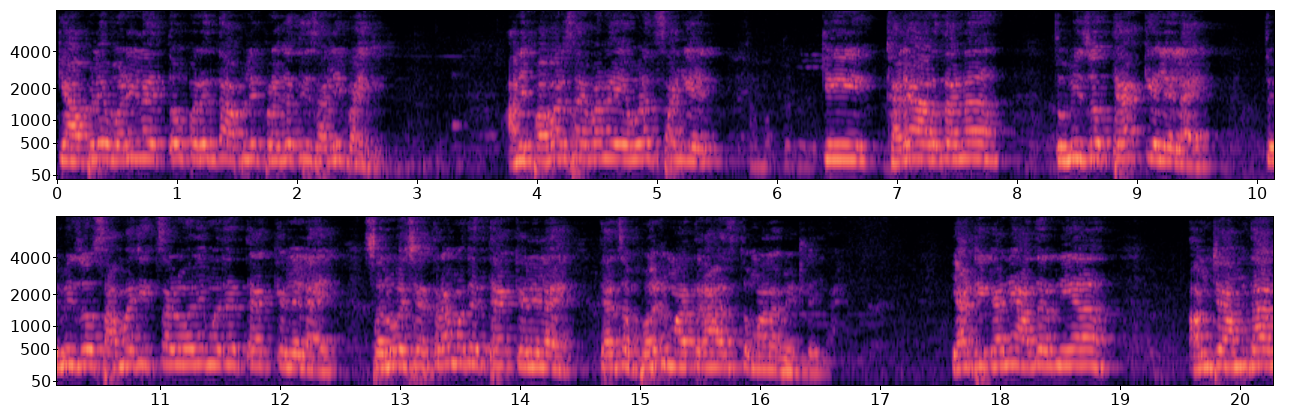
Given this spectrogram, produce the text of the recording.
की आपले वडील आहेत तोपर्यंत आपली प्रगती झाली पाहिजे. आणि पवार साहेबांना एवढंच सांगेन की खऱ्या अर्थानं तुम्ही जो त्याग केलेला आहे तुम्ही जो सामाजिक चळवळीमध्ये त्याग केलेला आहे सर्व क्षेत्रामध्ये त्याग केलेला आहे. त्याचं फळ मात्र आज तुम्हाला भेटलेलं आहे. या ठिकाणी आदरणीय आमचे आमदार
